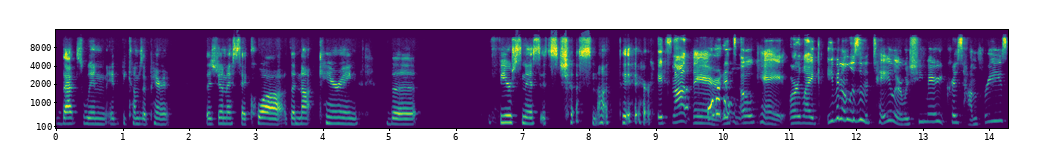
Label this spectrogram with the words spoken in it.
that's when it becomes apparent the je ne sais quoi, the not caring, the fierceness, it's just not there. It's not there. It's okay. Or like even Elizabeth Taylor, when she married Kris Humphries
